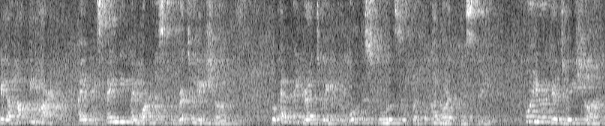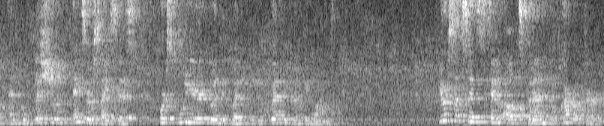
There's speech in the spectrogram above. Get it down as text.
with a happy heart, I am extending my warmest congratulations to every graduate of all the schools of Pantukan North District for your graduation and completion exercises for school year 2020-2021. Your success spell out strength of character,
